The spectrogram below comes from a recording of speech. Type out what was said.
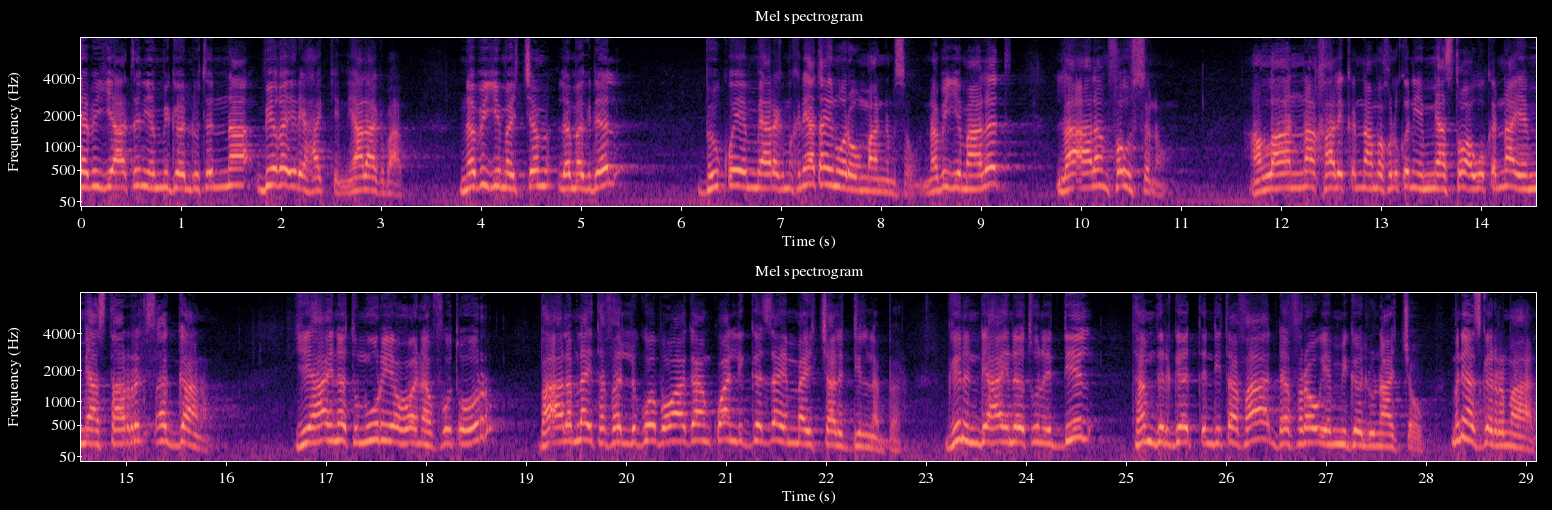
ነቢያትን የሚገሉትና ቢገይሪ ሐቂን ያላግባብ ነቢይ መቸም ለመግደል ብቁ የሚያደረግ ምክንያት አይኖረውም ማንም ሰው። ነቢይ ማለት ለዓለም ፈውስ ነው። አላህና ካሊቅና መክሉቅን የሚያስተዋውቅና የሚያስታርቅ ጸጋ ነው። ይህ አይነት ኑር የሆነ ፍጡር በአለም ላይ ተፈልጎ በዋጋ እንኳን ሊገዛ የማይቻል እድል ነበር። ግን እንዲህ አይነቱን እድል ተምድርገጥ እንዲጠፋ ደፍረው የሚገሉ ናቸው። ምን ያስገርመሃል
